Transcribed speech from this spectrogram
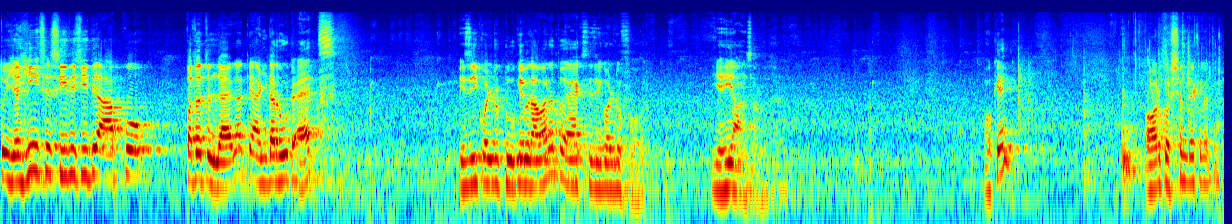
तो यहीं से सीधे सीधे आपको पता चल जाएगा कि under root x is equal to two के बराबर है तो x is equal to four यही आंसर हो जाएगा। ओके और क्वेश्चन देख लेते हैं।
